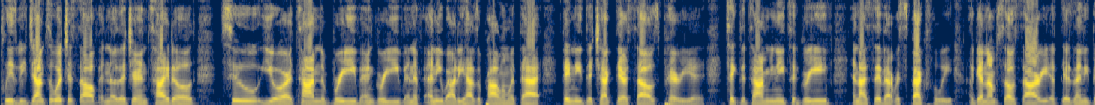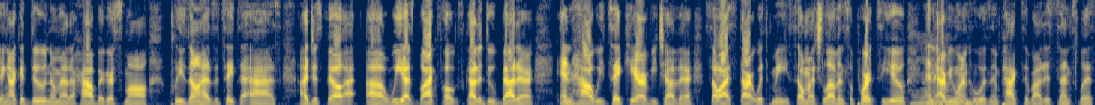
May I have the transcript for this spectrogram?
Please be gentle with yourself and know that you're entitled to your time to breathe and grieve. And if anybody has a problem with that, they need to check themselves, period. Take the time you need to grieve. And I say that respectfully. Again, I'm so sorry if there's anything I could do, no matter how big or small. Please don't hesitate to ask. I just feel uh, we as black folks got to do better in how we take care of each other. So I start with me. So much love and support to you mm. and everyone who was impacted by this senseless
